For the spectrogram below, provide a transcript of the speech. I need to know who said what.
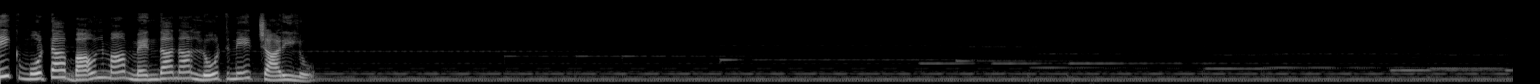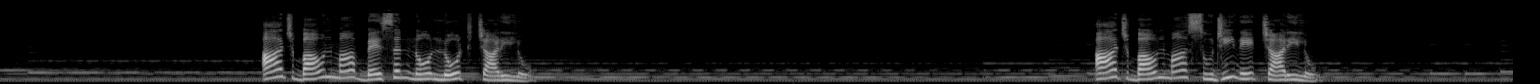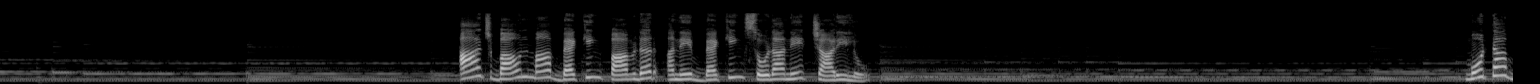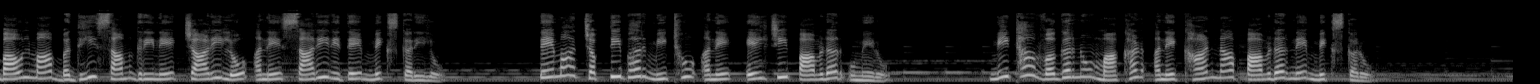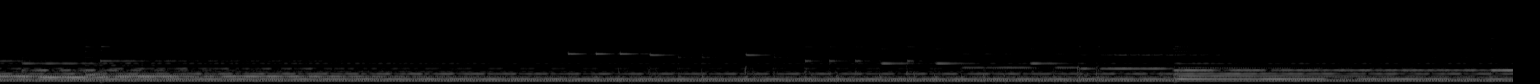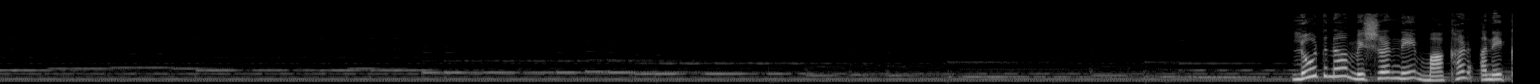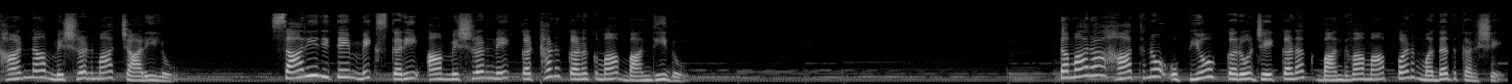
Speaker 1: એક મોટા બાઉલમાં મેંદાના લોટને ચાળી લો. આજ બાઉલમાં બેસનનો લોટ ચાળી લો. આજ બાઉલમાં સૂજીને ચાળી લો. આ જ બાઉલમાં બેકિંગ પાવડર અને બેકિંગ સોડાને ચાળી લો. મોટા બાઉલમાં બધી સામગ્રીને ચાળી લો અને સારી રીતે મિક્સ કરી લો. તેમાં ચપટીભર મીઠું અને એલચી પાવડર ઉમેરો. મીઠા વગરનું માખણ અને ખાંડના પાવડરને મિક્સ કરો. લોટના મિશ્રણને માખણ અને ખાંડના મિશ્રણમાં ચાળી લો. સારી રીતે મિક્સ કરી આ મિશ્રણને કઠણ કણકમાં બાંધી દો. તમારા હાથનો ઉપયોગ કરો જે કણક બાંધવામાં પણ મદદ કરશે.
